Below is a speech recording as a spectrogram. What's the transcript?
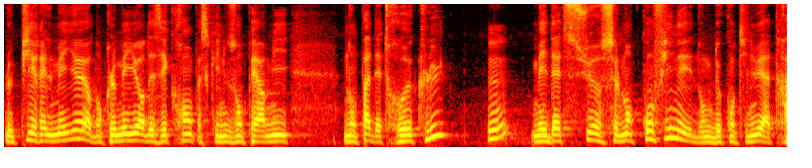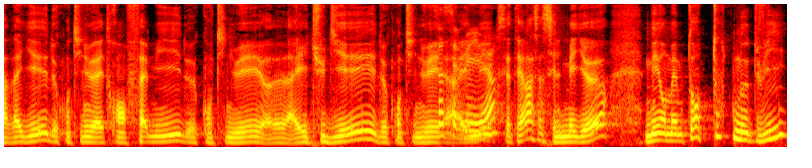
le pire et le meilleur. Donc le meilleur des écrans parce qu'ils nous ont permis non pas d'être reclus, hmm. mais d'être seulement confinés, donc de continuer à travailler, de continuer à être en famille, de continuer euh, à étudier, de continuer à aimer, etc. Ça, c'est le meilleur. Mais en même temps, toute notre vie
